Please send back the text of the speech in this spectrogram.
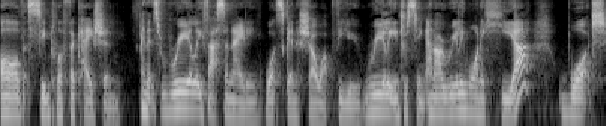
of simplification. And it's really fascinating what's going to show up for you. Really interesting. And I really want to hear what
